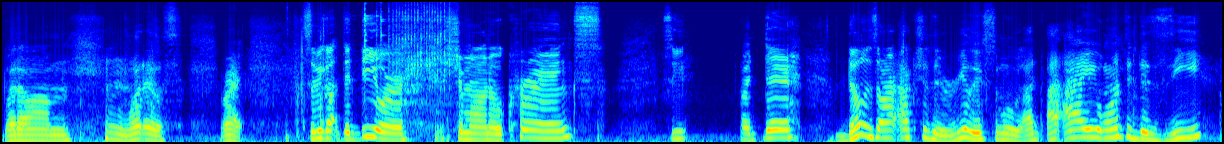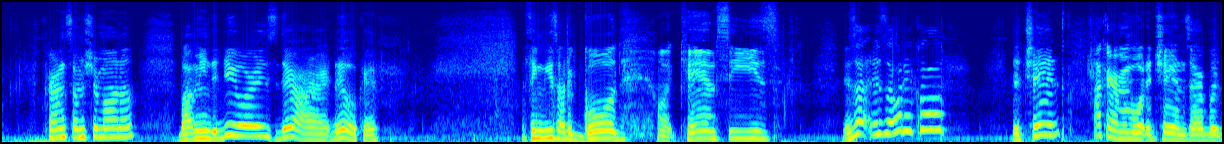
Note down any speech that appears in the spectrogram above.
But um hmm, what else? Right. So we got the Deore shimano cranks. See right there. Those are actually really smooth. I i, I wanted the Zee cranks from shimano but i mean the Deores they're all right they're okay. I think these are the gold like kmcs is that is that what they call the chain? I can't remember what the chains are but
